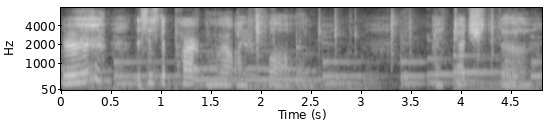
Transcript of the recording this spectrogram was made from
This is the part where I fall. I touched the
